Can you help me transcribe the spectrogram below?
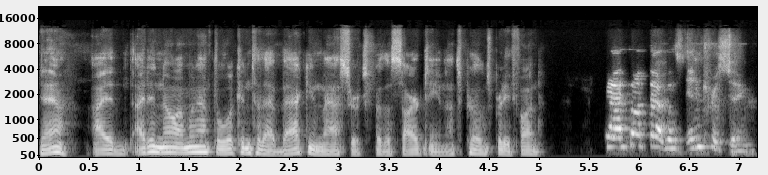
Yeah. I I didn't know. I'm gonna have to look into that vacuum mattresses for the SAR team. That's that's pretty fun. Yeah, I thought that was interesting.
